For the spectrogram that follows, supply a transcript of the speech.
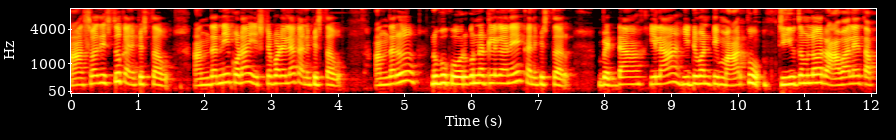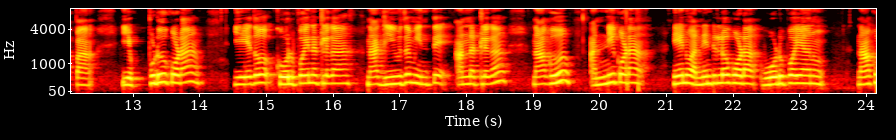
ఆస్వాదిస్తూ కనిపిస్తావు. అందరినీ కూడా ఇష్టపడేలా కనిపిస్తావు. అందరూ నువ్వు కోరుకున్నట్లుగానే కనిపిస్తారు. బిడ్డ ఇలా ఇటువంటి మార్పు జీవితంలో రావాలే తప్ప ఎప్పుడూ కూడా ఏదో కోల్పోయినట్లుగా నా జీవితం ఇంతే అన్నట్లుగా నాకు అన్నీ కూడా నేను అన్నింటిలో కూడా ఓడిపోయాను. నాకు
